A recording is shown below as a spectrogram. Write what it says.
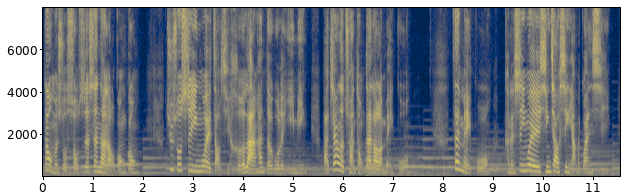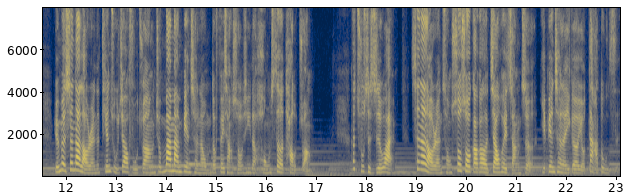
到我们所熟知的圣诞老公公，据说是因为早期荷兰和德国的移民把这样的传统带到了美国。在美国，可能是因为新教信仰的关系。原本圣诞老人的天主教服装就慢慢变成了我们都非常熟悉的红色套装。那除此之外，圣诞老人从瘦瘦高高的教会长者，也变成了一个有大肚子，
